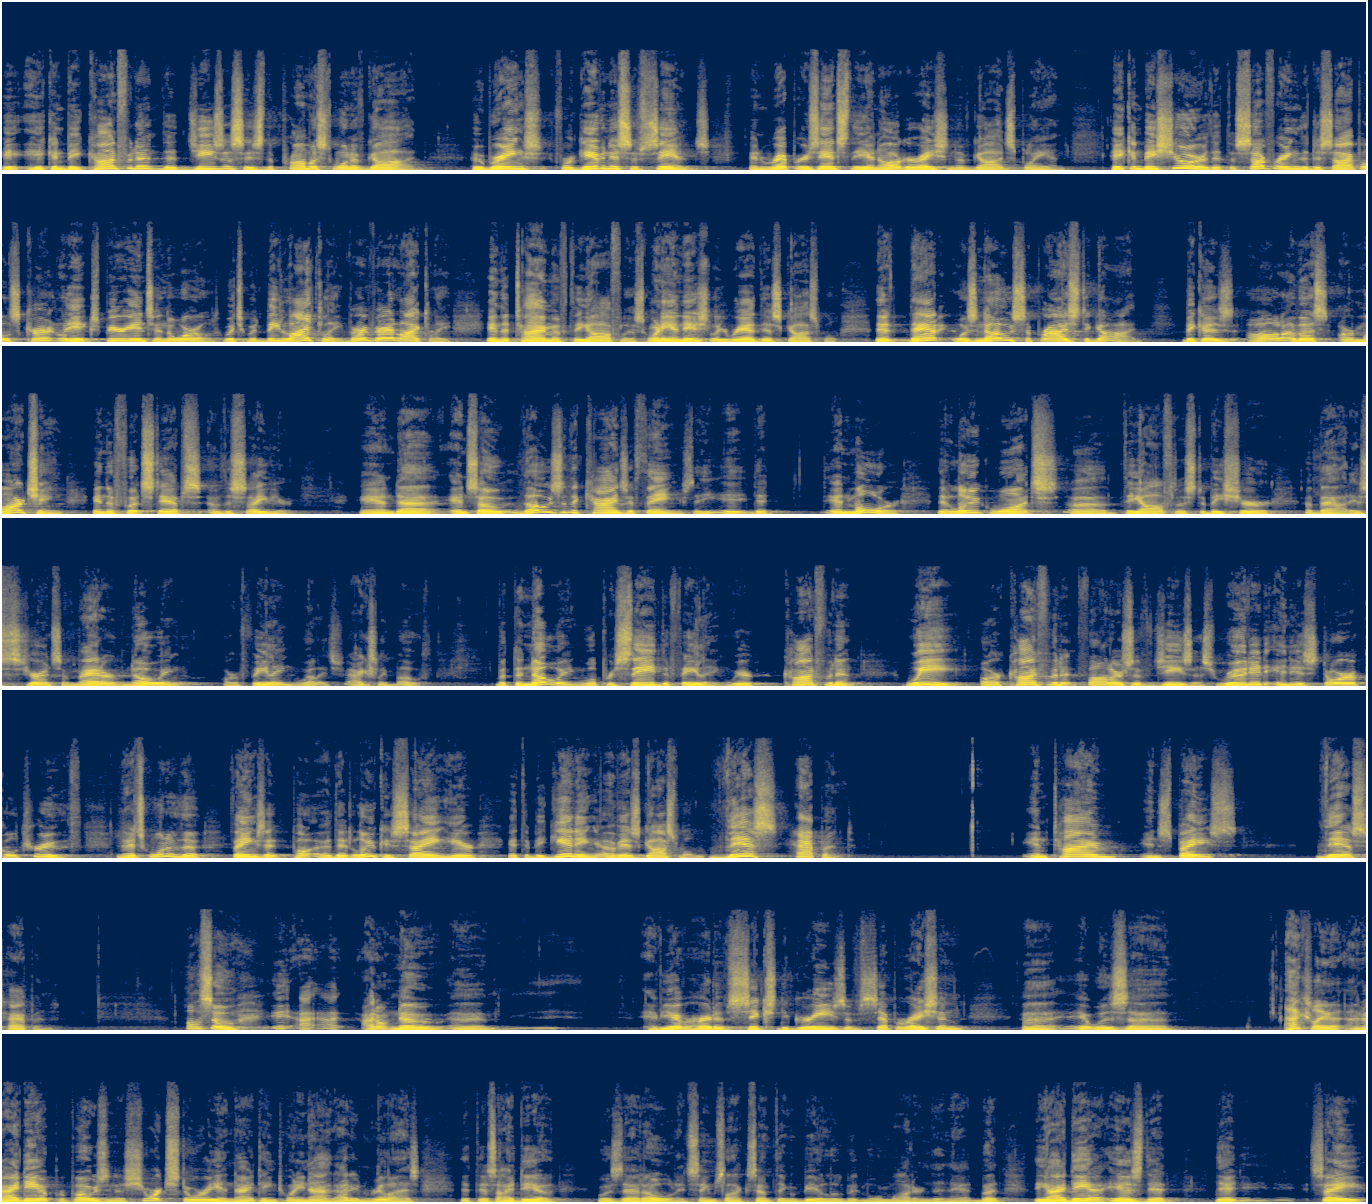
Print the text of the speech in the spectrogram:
He, he can be confident that Jesus is the promised one of God who brings forgiveness of sins and represents the inauguration of God's plan. He can be sure that the suffering the disciples currently experience in the world, which would be likely, very, very likely, in the time of Theophilus when he initially read this gospel, that that was no surprise to God because all of us are marching in the footsteps of the Savior. And, uh, and so those are the kinds of things that, he, that and more that Luke wants uh, Theophilus to be sure about. Is assurance a matter of knowing or feeling? Well, it's actually both. But the knowing will precede the feeling. We're confident, we are confident followers of Jesus, rooted in historical truth. And that's one of the things that, uh, that Luke is saying here at the beginning of his gospel. This happened in time in space, this happened. Also, I, I, I don't know, uh, have you ever heard of six degrees of separation? Uh, it was uh, actually a, an idea proposed in a short story in 1929. I didn't realize that this idea was that old. It seems like something would be a little bit more modern than that. But the idea is that, that say,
